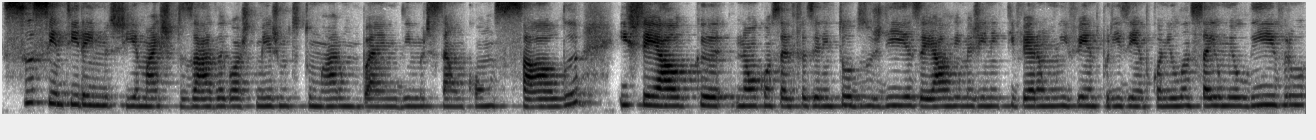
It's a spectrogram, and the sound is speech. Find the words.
Se sentir a energia mais pesada, gosto mesmo de tomar um banho de imersão com sal. Isto é algo que não aconselho fazer em todos os dias, é algo, imaginem que tiveram um evento, por exemplo, quando eu lancei o meu livro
